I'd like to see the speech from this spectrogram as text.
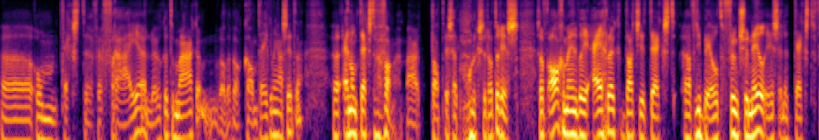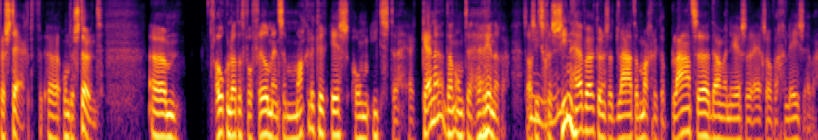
Uh, om tekst te verfraaien, leuker te maken, wel er wel kanttekeningen aan zitten. Uh, en om tekst te vervangen. Maar dat is het moeilijkste dat er is. Dus over het algemeen wil je eigenlijk dat je tekst, of je beeld functioneel is en de tekst versterkt, ondersteunt. Um, ook omdat het voor veel mensen makkelijker is om iets te herkennen dan om te herinneren. Dus als ze iets mhm. gezien hebben, kunnen ze het later makkelijker plaatsen dan wanneer ze ergens over gelezen hebben.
